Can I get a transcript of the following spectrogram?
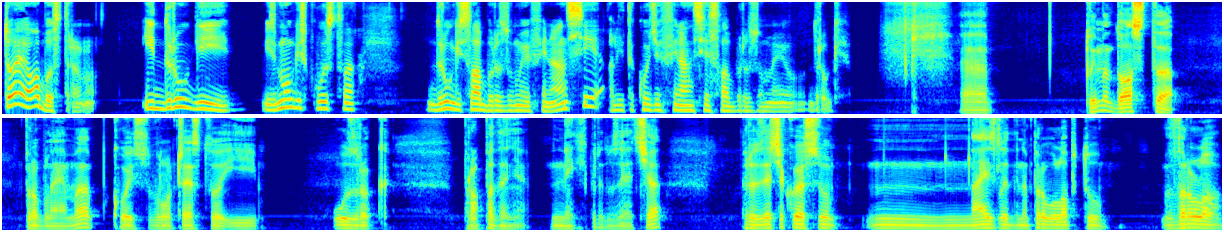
to je obostrano. I drugi, iz mog iskustva, drugi slabo razumeju financije, ali takođe financije slabo razumeju druge. E, tu ima dosta problema koji su vrlo često i uzrok propadanja nekih preduzeća. Preduzeća koja su mm, na izgledi na prvu loptu vrlo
